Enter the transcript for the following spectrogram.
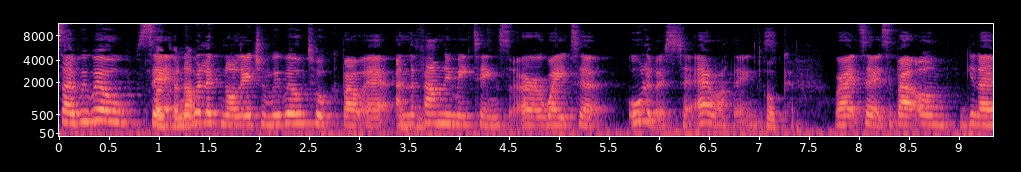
so we will sit, Open and we up. will acknowledge, and we will talk about it. And Mhm. the family meetings are a way to all of us to air our things, Okay. right? So it's about, um, you know,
